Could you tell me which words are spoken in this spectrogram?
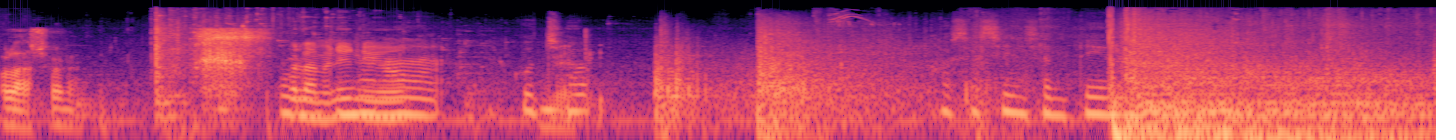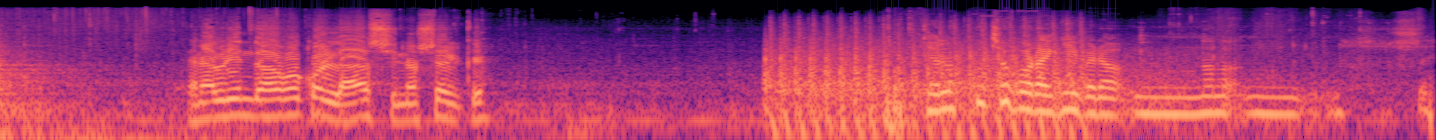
Hola, Sora. Hola, menino. nada. Escucho cosas sin sentido. Están abriendo algo con la A, si no sé el qué. Yo lo escucho por aquí, pero no lo... no sé.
